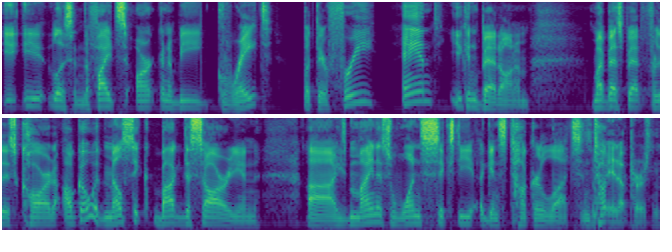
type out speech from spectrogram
y- y- listen, the fights aren't going to be great, but they're free, and you can bet on them. My best bet for this card, I'll go with Melsik Baghdasaryan. Uh, he's minus 160 against Tucker Lutz. And Tucker, made up person.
